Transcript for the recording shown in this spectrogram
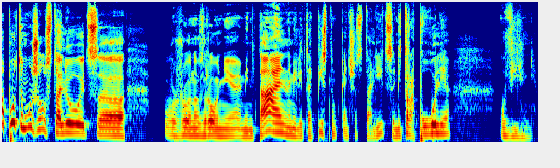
а потым ужо усталёўваецца ўжо на ўзроўні ментальным летапісным канча сталіцы метраполія у вільні.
